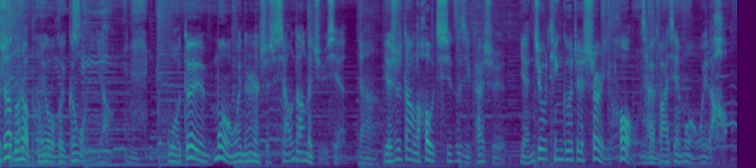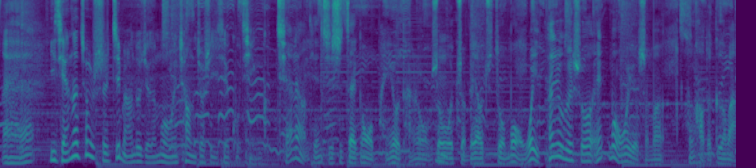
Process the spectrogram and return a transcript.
不知道多少朋友会跟我一样，我对莫文蔚的认识相当的局限，啊，也是到了后期自己开始研究听歌这事儿以后，嗯才发现莫文蔚的好。哎，以前呢，就是基本上都觉得莫文蔚唱的就是一些古情歌。前两天其实，在跟我朋友谈论，我们说嗯我准备要去做莫文蔚，他就会说，哎，莫文蔚有什么很好的歌吗？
